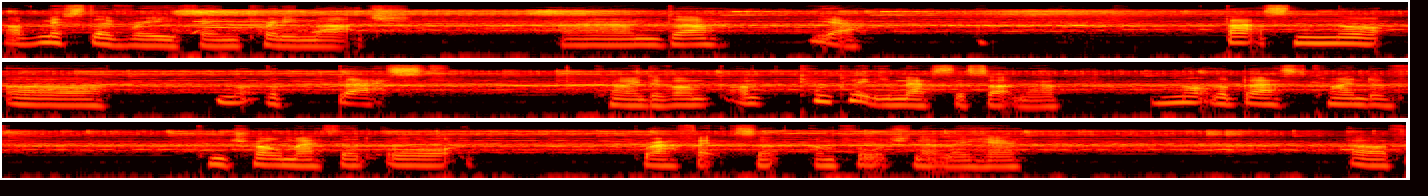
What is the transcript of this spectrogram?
I've missed everything pretty much. And, uh, yeah. That's not, uh, not the best kind of, I'm, I'm completely messed this up now. Not the best kind of control method or graphics, uh, unfortunately, here. I've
